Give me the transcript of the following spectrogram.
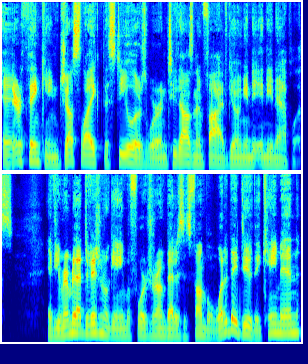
they're thinking just like the Steelers were in 2005 going into Indianapolis. If you remember that divisional game before Jerome Bettis' fumble, what did they do? They came in,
